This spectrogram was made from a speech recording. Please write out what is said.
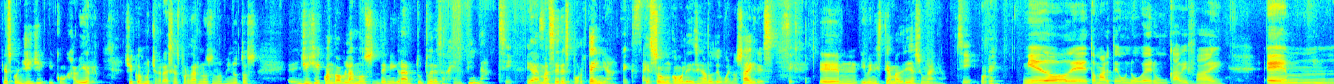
que es con Gigi y con Javier. Chicos, muchas gracias por darnos unos minutos. Gigi, cuando hablamos de emigrar, tú, tú eres argentina. Sí. Y además eres porteña, Exacto. que son como le dicen a los de Buenos Aires. Sí. Eh, y viniste a Madrid hace un año. Sí. ¿Por qué? Miedo de tomarte un Uber, un Cabify. em,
